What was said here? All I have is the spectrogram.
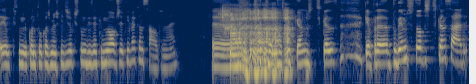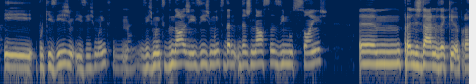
eu costumo, quando estou com os meus filhos, eu costumo dizer que o meu objetivo é cansá-los, não é? Que é para nós ficarmos descanso, que é para podermos todos descansar e porque exige, exige muito, não é? exige muito de nós e exige muito da- das nossas emoções hum, para lhes darmos aquilo, para,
